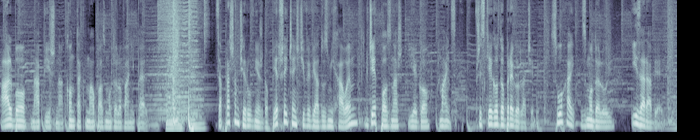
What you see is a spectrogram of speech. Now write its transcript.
albo napisz na kontakt małpazmodelowani.pl. Zapraszam Cię również do pierwszej części wywiadu z Michałem, gdzie poznasz jego mindset. Wszystkiego dobrego dla Ciebie. Słuchaj, zmodeluj i zarabiaj.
